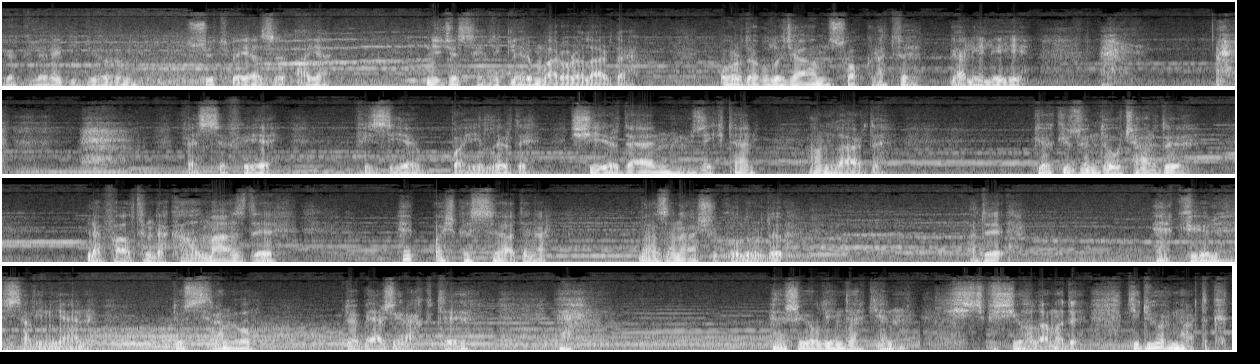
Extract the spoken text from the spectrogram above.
Göklere gidiyorum. Süt beyazı aya. Nice sevdiklerim var oralarda. Orada bulacağım Sokrat'ı, Galile'yi. Felsefeye, fiziğe bayılırdı. Şiirden, müzikten anlardı. Gökyüzünde uçardı. Laf altında kalmazdı. Hep başkası adına bazen aşık olurdu. Adı Hercule Savinien de Cyrano de Bergerac'tı. Her şey olayım derken hiçbir şey olamadı. Gidiyorum artık.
